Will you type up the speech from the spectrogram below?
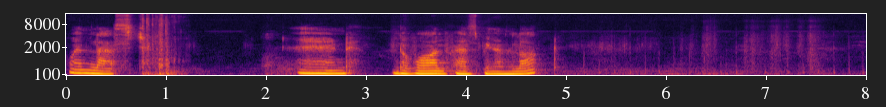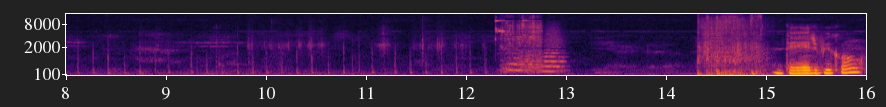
One last. And the valve has been unlocked there we go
